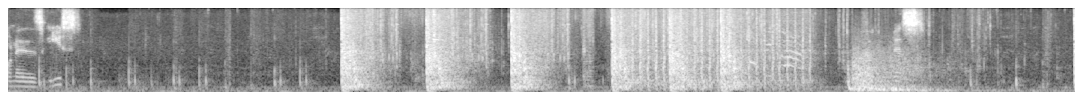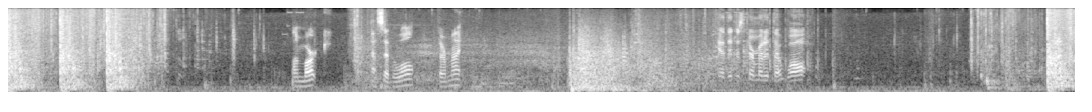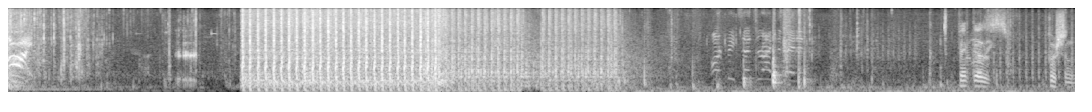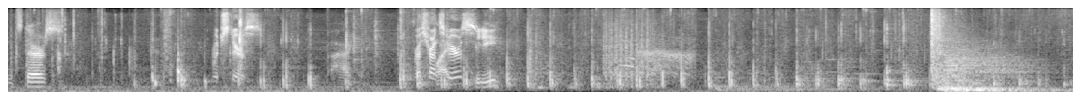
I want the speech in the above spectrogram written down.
One is east. On mark, outside the wall, thermite. Yeah, they just thermited that wall. Finka's pushing stairs. Which stairs? I Restaurant like stairs? B.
